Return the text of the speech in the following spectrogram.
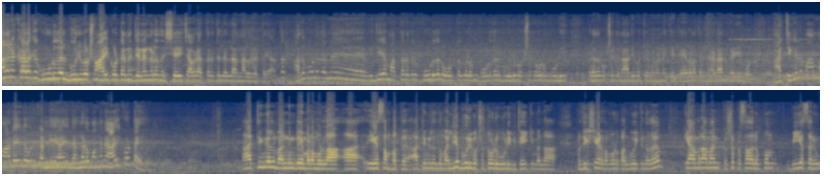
അതിനേക്കാളൊക്കെ കൂടുതൽ ഭൂരിപക്ഷം ആയിക്കോട്ടെ എന്ന് ജനങ്ങൾ നിശ്ചയിച്ച് അവർ അത്തരത്തിലെല്ലാം നൽകട്ടെ. അത് അതുപോലെ തന്നെ വിജയം അത്തരത്തിൽ കൂടുതൽ വോട്ടുകളും കൂടുതൽ ഭൂരിപക്ഷത്തോടും കൂടി ഇടതുപക്ഷ ജനാധിപത്യ മുന്നണിക്ക് കേരളത്തിൽ നേടാൻ കഴിയുമ്പോൾ ആറ്റിങ്ങലും ആ മാലയിലെ ഒരു കണ്ണിയായി ഞങ്ങളും അങ്ങനെ ആയിക്കോട്ടെ. ആറ്റിങ്ങൽ മണ്ണിന്റെ മണമുള്ള എ സമ്പത്ത് ആറ്റിങ്ങിൽ നിന്ന് വലിയ ഭൂരിപക്ഷത്തോടു കൂടി വിജയിക്കുമെന്ന പ്രതീക്ഷയാണ് നമ്മോട് പങ്കുവയ്ക്കുന്നത്. ക്യാമറാമാൻ കൃഷ്ണപ്രസാദിനൊപ്പം B S Anu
